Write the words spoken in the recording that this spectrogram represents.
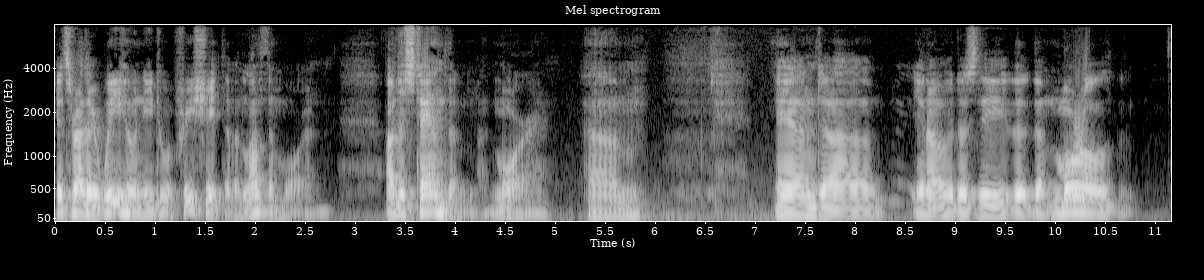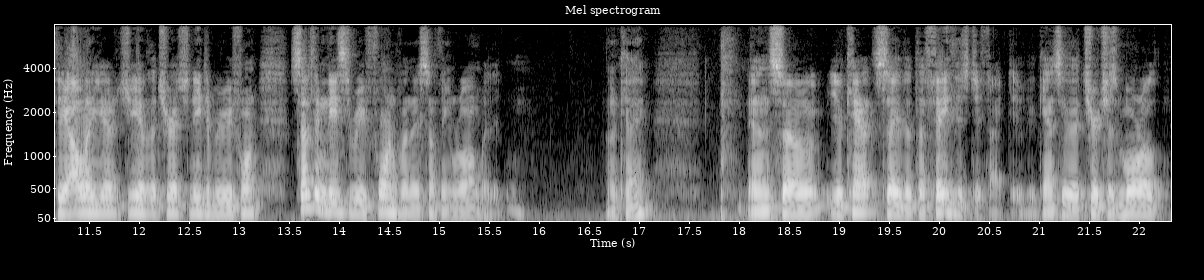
It's rather we who need to appreciate them and love them more, understand them more. Um, and, uh, you know, does the, the, the, moral theology of the church need to be reformed? Something needs to be reformed when there's something wrong with it. Okay? And so you can't say that the faith is defective. You can't say the church's moral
